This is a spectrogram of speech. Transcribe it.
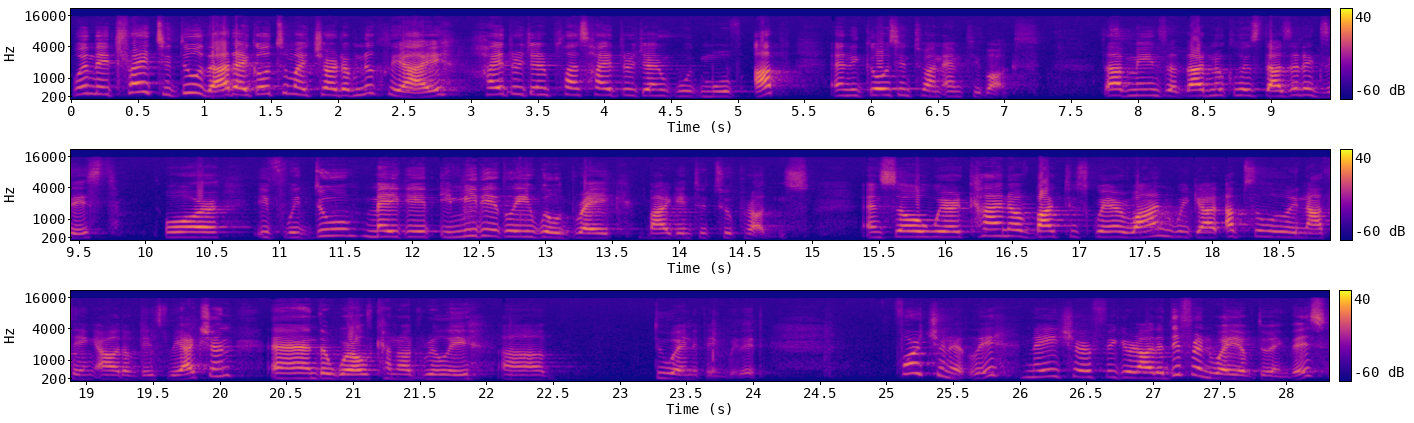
When they try to do that, I go to my chart of nuclei. Hydrogen plus hydrogen would move up, and it goes into an empty box. That means that that nucleus doesn't exist. or if we do make it, immediately we'll break back into two protons. And so we're kind of back to square one. We got absolutely nothing out of this reaction, and the world cannot really uh, do anything with it. Fortunately, nature figured out a different way of doing this,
